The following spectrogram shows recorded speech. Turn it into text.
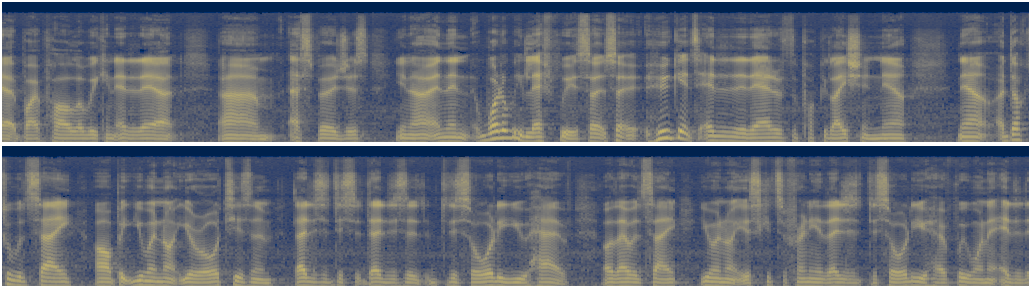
out bipolar, we can edit out um, Asperger's, you know, and then what are we left with? So, so who gets edited out of the population now? Now, a doctor would say, "Oh, but you are not your autism. That is a dis- that is a disorder you have." Or they would say, "You are not your schizophrenia. That is a disorder you have. We want to edit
